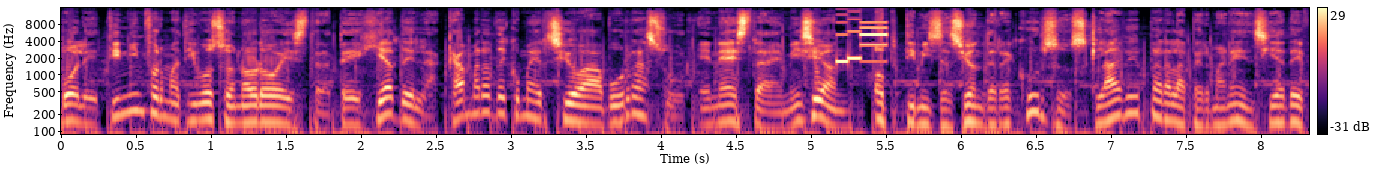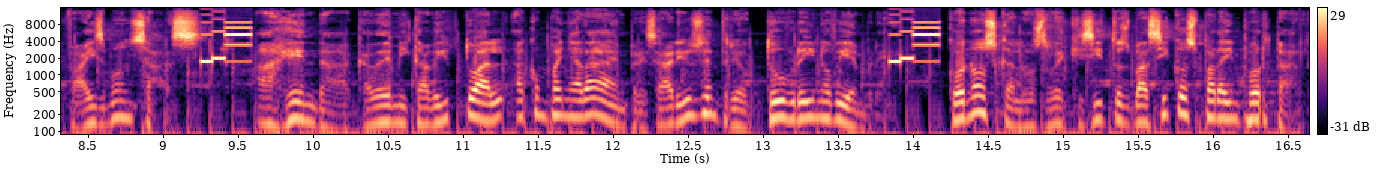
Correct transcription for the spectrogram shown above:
Boletín informativo sonoro Estrategia de la Cámara de Comercio Aburrasur. En esta emisión, optimización de recursos clave para la permanencia de Faisbon SAS. Agenda académica virtual acompañará a empresarios entre octubre y noviembre. Conozca los requisitos básicos para importar.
